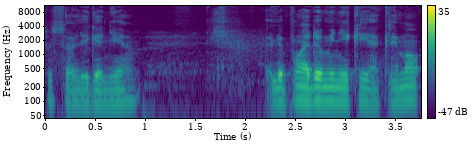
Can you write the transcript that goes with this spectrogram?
C'est ça, les gagnants. Hein. Le point à Dominique et à Clément.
